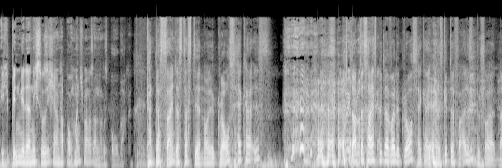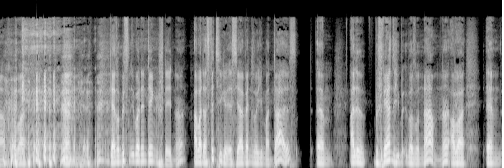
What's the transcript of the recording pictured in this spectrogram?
ich bin mir da nicht so sicher und habe auch manchmal was anderes beobachtet. Kann das sein, dass das der neue Growth Hacker ist? ich glaube, das heißt mittlerweile Growth Hacker. Ich meine, es gibt ja für alles einen bescheuerten Namen, aber ähm, der so ein bisschen über den Dingen steht. Ne? Aber das Witzige ist ja, wenn so jemand da ist, ähm, alle beschweren sich über, über so einen Namen, ne? aber ähm,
